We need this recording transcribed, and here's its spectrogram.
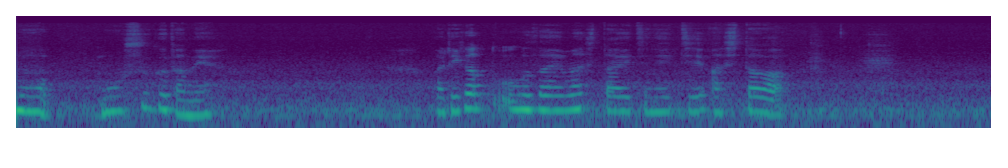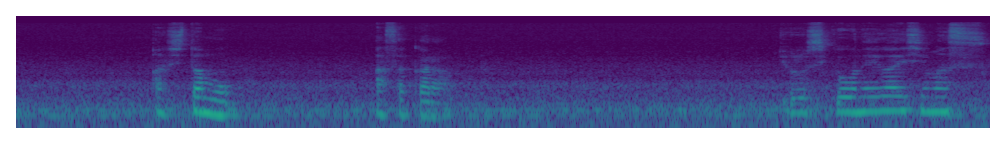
もうもうすぐだね。ありがとうございました。一日明日は。明日も朝からよろしくお願いします。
